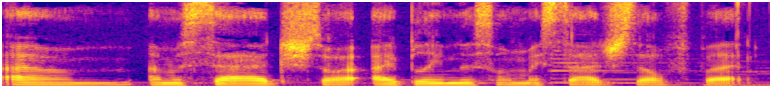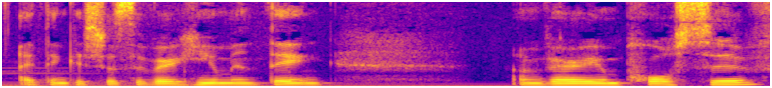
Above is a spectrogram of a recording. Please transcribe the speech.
Um, I'm a Sag, so I, I blame this on my Sag self, but I think it's just a very human thing. I'm very impulsive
